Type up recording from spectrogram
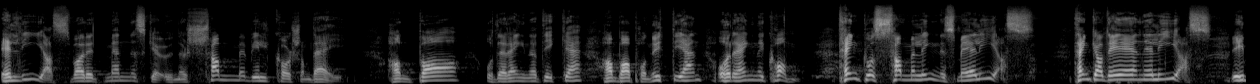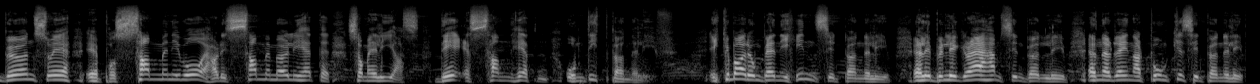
Elias var et menneske under samme vilkår som deg. Han ba, og det regnet ikke. Han ba på nytt igjen, og regnet kom. Tenk å sammenlignes med Elias. Tenk at det er en Elias. I bønn så er jeg på samme nivå. Jeg har de samme muligheter som Elias. Det er sannheten om ditt bønneliv. Ikke bare om Benny Hinn sitt bønneliv, eller Billy Graham sitt bønneliv, eller Reinhard Punke sitt bønneliv.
